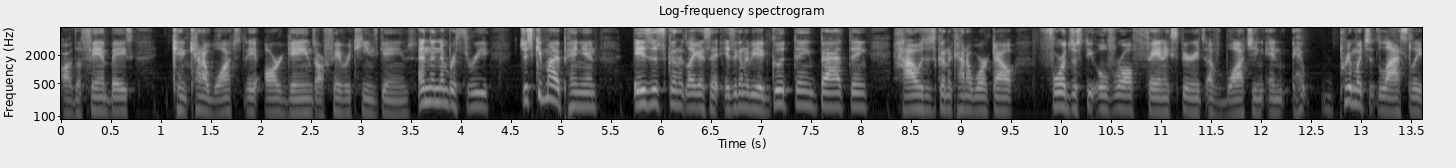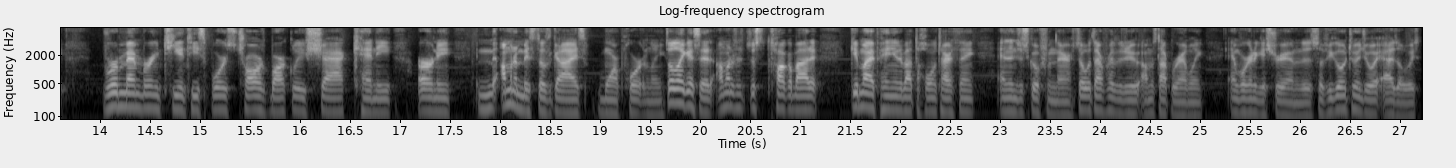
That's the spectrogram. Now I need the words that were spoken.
are the fan base can kind of watch the, our games, our favorite teams' games. And then number three, just give my opinion. Is this going to, like I said, is it going to be a good thing, bad thing? How is this going to kind of work out for just the overall fan experience of watching? And pretty much lastly, remembering TNT Sports, Charles Barkley, Shaq, Kenny, Ernie. I'm going to miss those guys more importantly. So like I said, I'm going to just talk about it, give my opinion about the whole entire thing, and then just go from there. So without further ado, I'm going to stop rambling, and we're going to get straight into this. So if you're going to enjoy as always,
